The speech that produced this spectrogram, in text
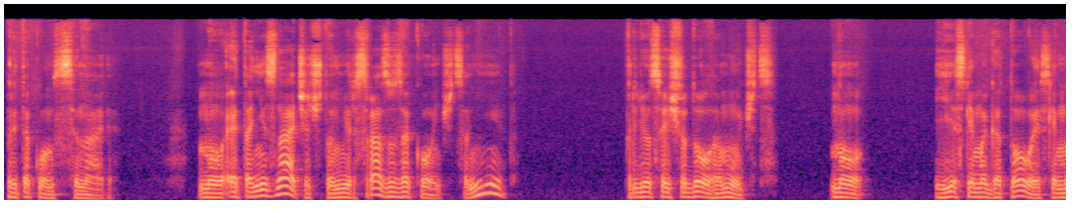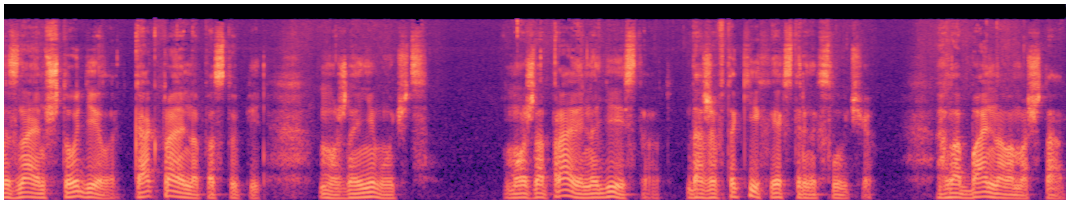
при таком сценарии? Но это не значит, что мир сразу закончится. Нет. Придется еще долго мучиться. Но если мы готовы, если мы знаем, что делать, как правильно поступить, можно и не мучиться. Можно правильно действовать, даже в таких экстренных случаях глобального масштаба.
